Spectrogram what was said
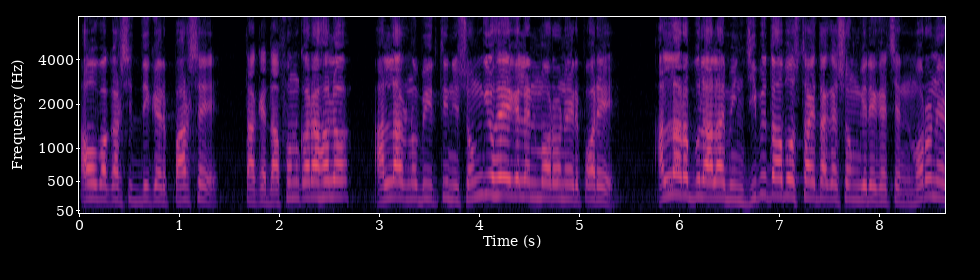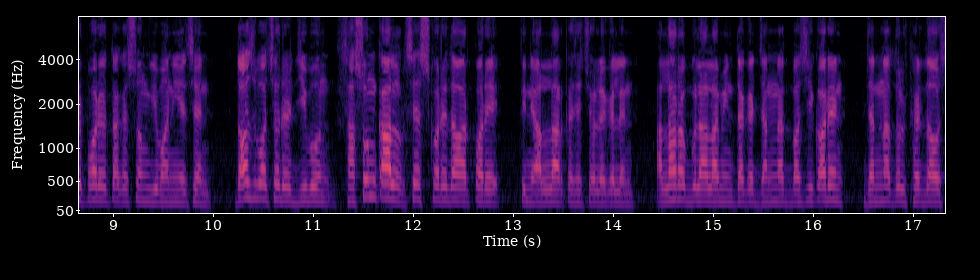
আবু বাকার সিদ্দিকের পার্শ্বে তাকে দাফন করা হলো। আল্লাহর নবীর তিনি সঙ্গী হয়ে গেলেন মরণের পরে। আল্লাহ রবুল আলমিন জীবিত অবস্থায় তাকে সঙ্গী রেখেছেন, মরণের পরেও তাকে সঙ্গী বানিয়েছেন। দশ বছরের জীবন শাসনকাল শেষ করে দেওয়ার পরে তিনি আল্লাহর কাছে চলে গেলেন। আল্লাহ রবুল আলমিন তাকে জান্নাতবাসী করেন, জান্নাতুল ফেরদাউস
